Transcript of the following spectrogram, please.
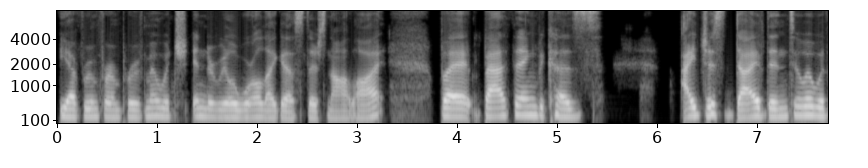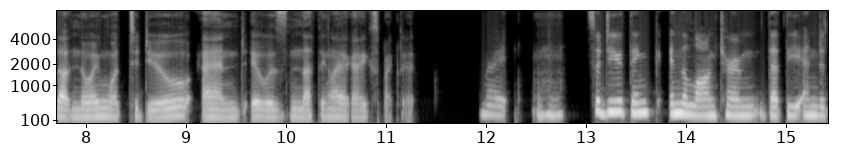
you have room for improvement which in the real world i guess there's not a lot. But bad thing because i just dived into it without knowing what to do and it was nothing like i expected. Right. Mm hmm So, do you think in the long term that the en-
